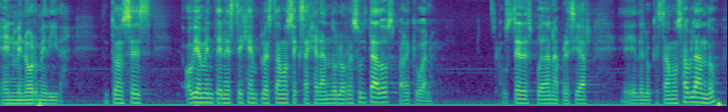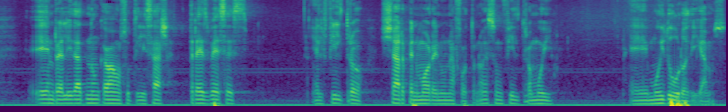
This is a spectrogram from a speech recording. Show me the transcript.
en menor medida. Entonces, obviamente en este ejemplo estamos exagerando los resultados para que, bueno, ustedes puedan apreciar eh, de lo que estamos hablando. En realidad nunca vamos a utilizar tres veces el filtro Sharpen More en una foto, ¿no? Es un filtro muy, eh, muy duro, digamos.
